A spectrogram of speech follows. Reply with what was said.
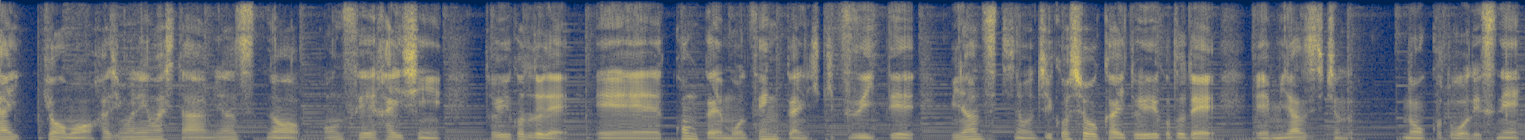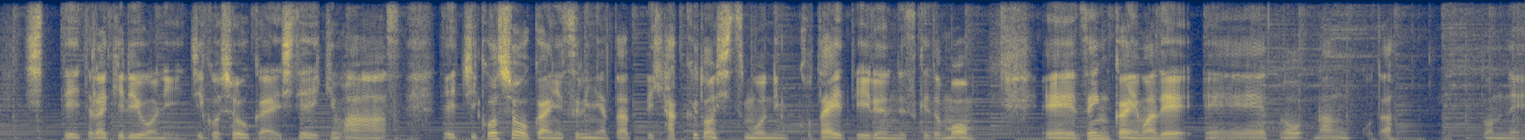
はい、今日も始まりました。皆さんの音声配信ということで、えー今回も前回に引き続いて、皆土の自己紹介ということで、えー、皆土ののことをですね、知っていただけるように自己紹介していきます。で自己紹介にするにあたって100の質問に答えているんですけども、えー前回まで、えーと、何個だ？えっとね、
